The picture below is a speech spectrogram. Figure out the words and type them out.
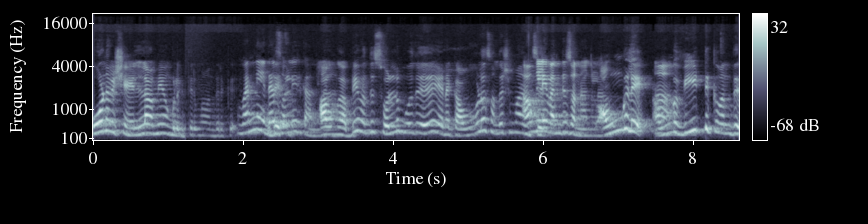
போன விஷயம் எல்லாமே அவங்களுக்கு திரும்ப வந்திருக்கு. வன்னி ஏதாவது சொல்லியிருக்காங்க. அவங்க அப்படியே வந்து சொல்லும்போது எனக்கு அவ்வளவு சந்தோஷமா அவங்களே வந்து சொன்னாங்களா? அவங்களே அவங்க வீட்டுக்கு வந்து.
